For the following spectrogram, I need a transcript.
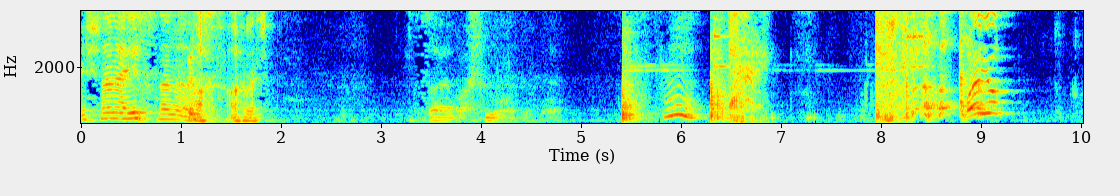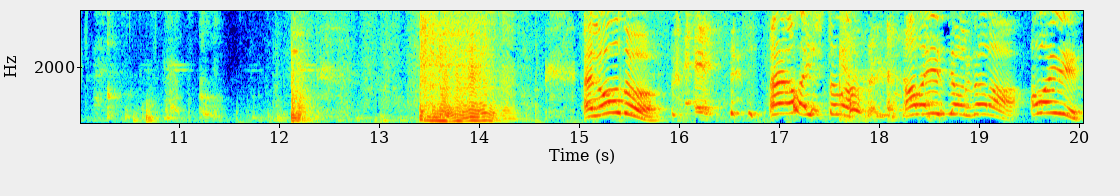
Üç tane, üç tane. Ah Ahraç. Pizzaya başım Ay yok. e ne oldu? E ala işte lan. Ala hiç yok sana. Ala hiç.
